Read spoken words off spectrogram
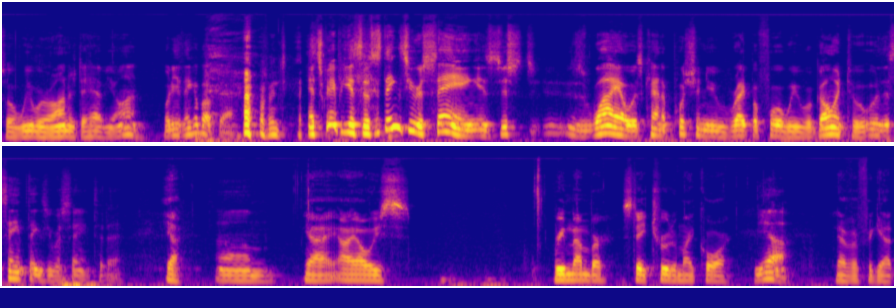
so we were honored to have you on. What do you think about that? It's great because the things you were saying is just is why I was kind of pushing you right before we were going to it. Were the same things you were saying today. Yeah. Um, Yeah, I, I always remember, stay true to my core. yeah. Never forget.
